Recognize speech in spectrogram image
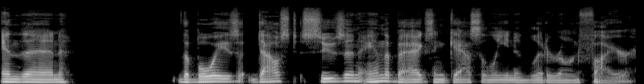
And then the boys doused Susan and the bags in gasoline and lit her on fire.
